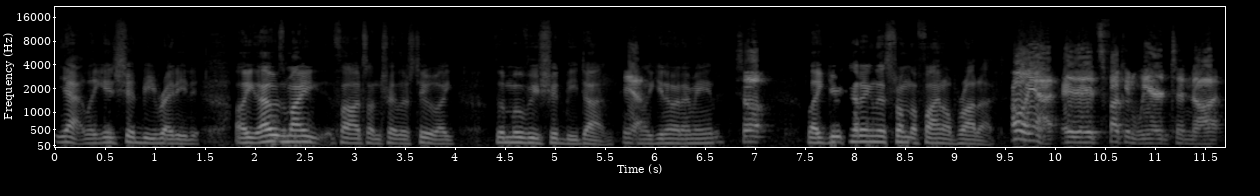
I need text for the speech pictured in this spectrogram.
Yeah, like it should be ready to like that was my thoughts on trailers too. Like the movie should be done. Yeah. Like you know what I mean? So, Like you're cutting this from the final product. oh yeah, it, it's fucking weird to not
